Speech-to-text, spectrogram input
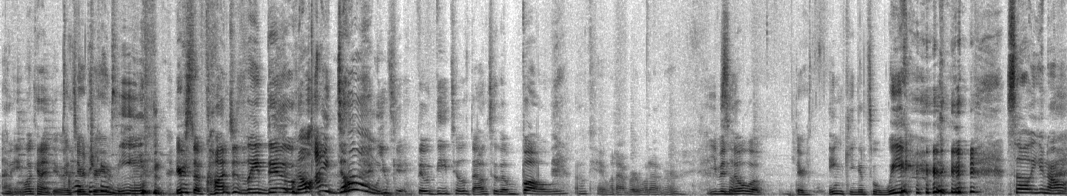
I mean, what can I do? I It's don't your dreams. You're mean. You subconsciously do. no, I don't. You get the details down to the bone. okay, whatever, whatever. Even So- know what they're thinking. It's weird. So you know,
